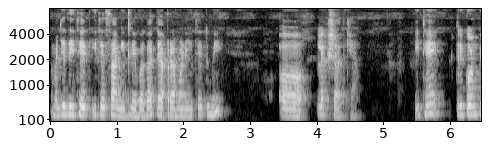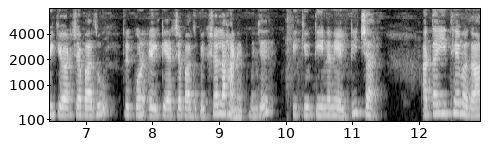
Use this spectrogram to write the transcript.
म्हणजे इथे इथे सांगितले बघा त्याप्रमाणे इथे तुम्ही लक्षात घ्या. इथे त्रिकोण पी क्यू आरच्या बाजू त्रिकोण एल टी आरच्या बाजूपेक्षा लहान आहेत. म्हणजे पी क्यू तीन आणि एल टी चार. आता इथे बघा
